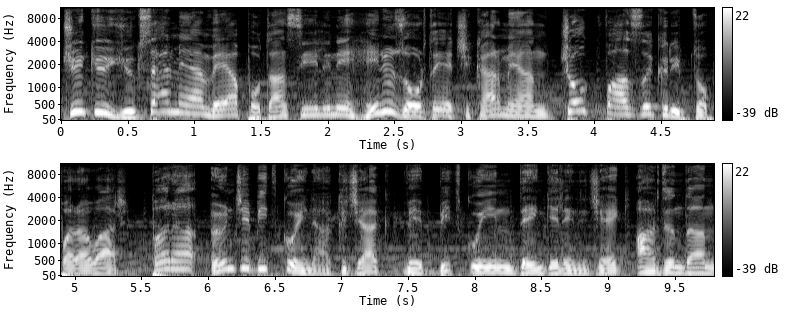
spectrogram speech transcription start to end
Çünkü yükselmeyen veya potansiyelini henüz ortaya çıkarmayan çok fazla kripto para var. Para önce Bitcoin'e akacak ve Bitcoin dengelenecek, ardından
